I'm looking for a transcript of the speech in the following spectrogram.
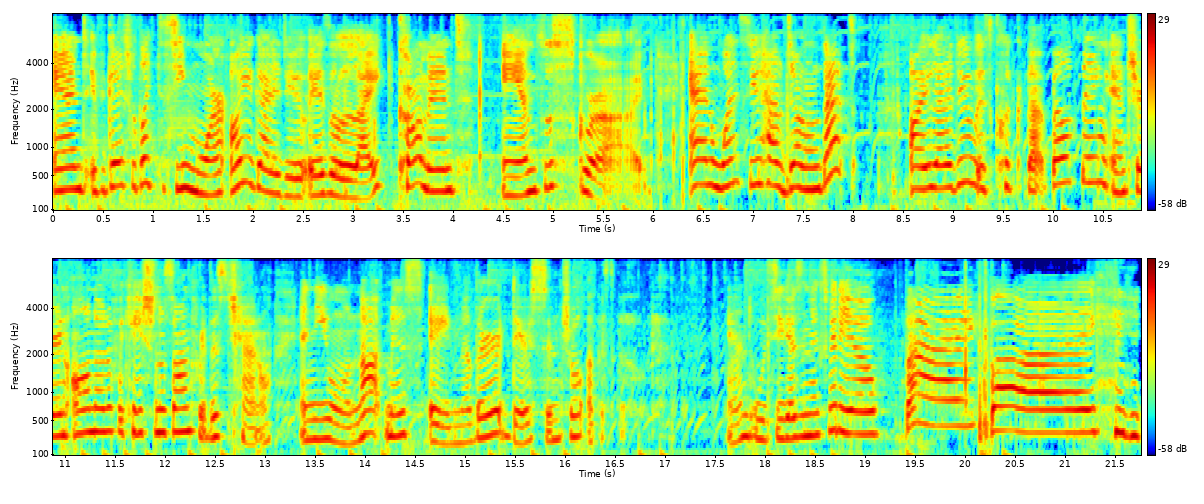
And if you guys would like to see more, all you gotta do is like, comment, and subscribe. And once you have done that, all you gotta do is click that bell thing and turn all notifications on for this channel and you will not miss another Dare Central episode. And we'll see you guys in the next video. Bye! Bye!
